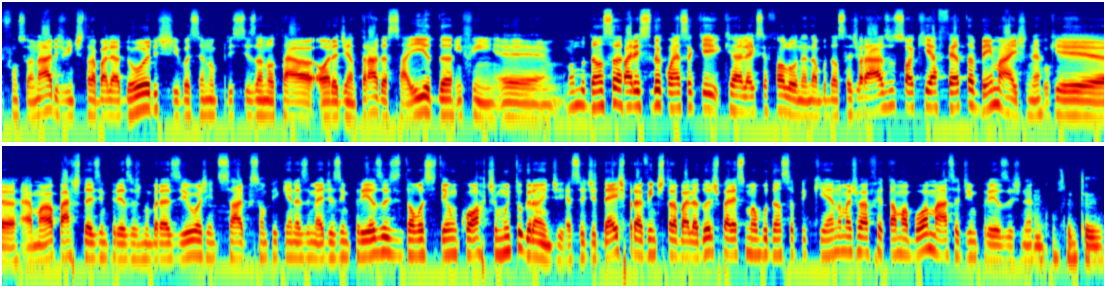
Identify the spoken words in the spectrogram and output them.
funcionários, 20 trabalhadores, e você não precisa anotar a hora de entrada, saída, enfim, é uma mudança parecida com essa que, que a Alexia falou, né? Na mudança de prazo, só que afeta bem mais, né? Porque a maior parte das empresas no Brasil, a gente sabe que são pequenas e médias empresas, então você tem um corte muito grande. Essa de 10 para 20 trabalhadores parece uma mudança pequena, mas vai afetar uma boa massa de empresas, né? Com certeza.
